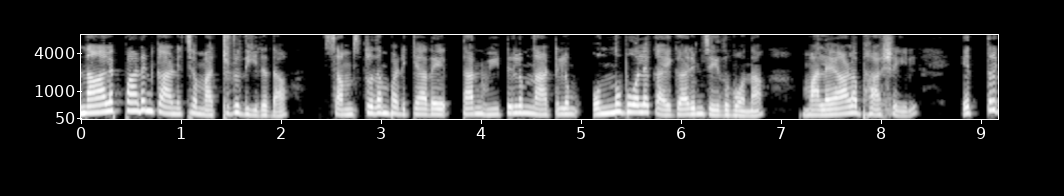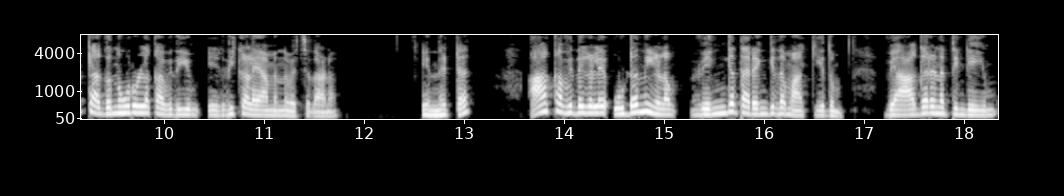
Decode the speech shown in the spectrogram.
നാലപ്പാടൻ കാണിച്ച മറ്റൊരു ധീരത സംസ്കൃതം പഠിക്കാതെ താൻ വീട്ടിലും നാട്ടിലും ഒന്നുപോലെ കൈകാര്യം ചെയ്തു പോന്ന മലയാള ഭാഷയിൽ എത്രയ്ക്കകന്നൂറുള്ള കവിതയും എഴുതിക്കളയാമെന്ന് വെച്ചതാണ്. എന്നിട്ട് ആ കവിതകളെ ഉടനീളം വ്യംഗ്യതരംഗിതമാക്കിയതും വ്യാകരണത്തിന്റെയും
